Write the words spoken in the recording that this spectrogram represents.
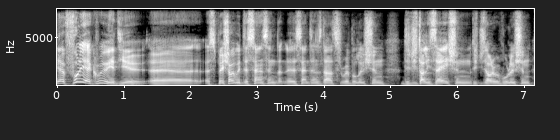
yeah, fully agree with you, uh, especially with the sentence, uh, sentence that revolution, digitalization, digital revolution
